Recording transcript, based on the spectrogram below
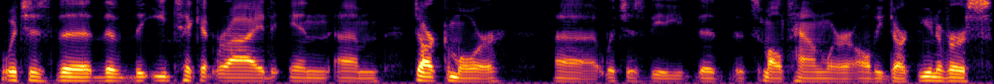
which is the the the e-ticket ride in um, Darkmoor, uh, which is the, the the small town where all the Dark Universe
